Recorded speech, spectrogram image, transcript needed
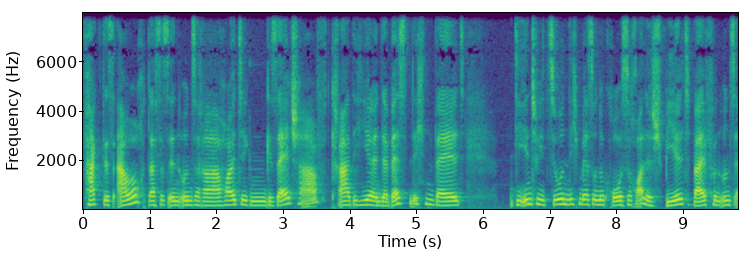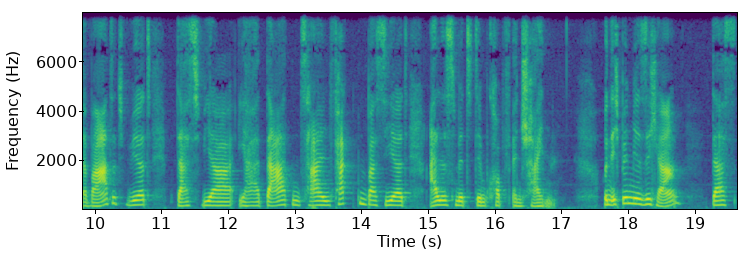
Fakt ist auch, dass es in unserer heutigen Gesellschaft, gerade hier in der westlichen Welt, die Intuition nicht mehr so eine große Rolle spielt, weil von uns erwartet wird, dass wir ja Daten, Zahlen, Fakten basiert alles mit dem Kopf entscheiden. Und ich bin mir sicher, dass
